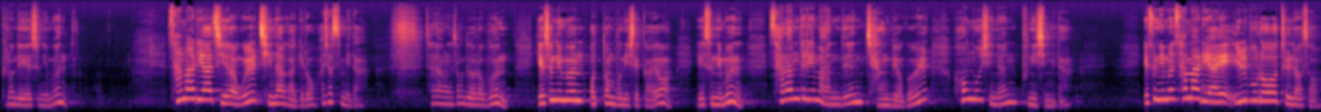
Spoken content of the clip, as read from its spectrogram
그런데 예수님은 사마리아 지역을 지나가기로 하셨습니다. 사랑하는 성도 여러분, 예수님은 어떤 분이실까요? 예수님은 사람들이 만든 장벽을 허무시는 분이십니다. 예수님은 사마리아에 일부러 들려서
